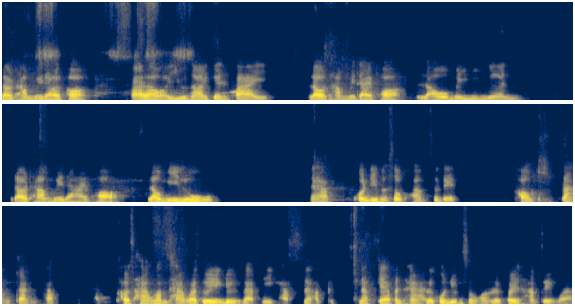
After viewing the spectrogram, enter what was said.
เราทำไม่ได้เพราะเราอายุน้อยเกินไป เราทำไม่ได้เพราะเราไม่มีเงิน เราทำไม่ได้เพราะเรามีลูกนะครับคนที่ประสบความสำเร็จ เขาคิดต่างกันครับเขาถามคำถามกับตัวเองด้วยแบบนี้ครับนะครับ นักแก้ปัญหาหรือคนที่ประสบความสำเร็จก็จะถามตัวเองว่า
